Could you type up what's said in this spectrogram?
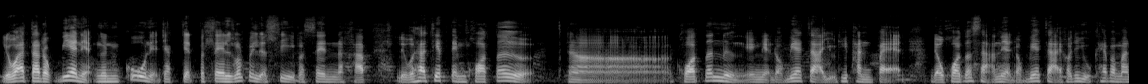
หรือว่าอัตราดอกเบี้ยเนี่ยเงินกู้เนี่ยจาก 7%ลดไปเหลือ 4%นะครับหรือว่าถ้าเทียบเต็ม quarter quarter หนึ่งเองเนี่ยดอกเบี้ยจ่ายอยู่ที่พันแเดี๋ยว quarter สามเนี่ยดอกเบี้ยจ่ายเขาจะอยู่แค่ประมาณ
